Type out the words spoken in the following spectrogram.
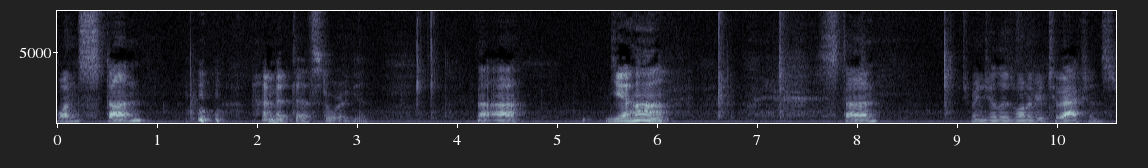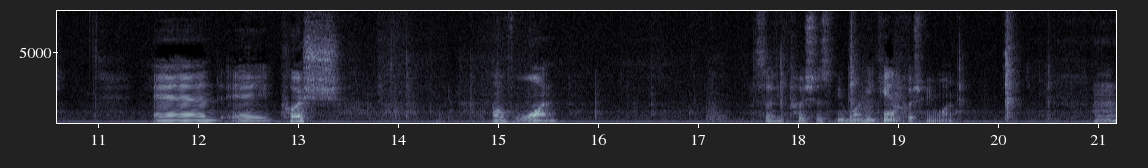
One stun. I'm at death's door again. Uh-uh. Yeah, huh? Stun, which means you lose one of your two actions. And a push of one. So he pushes me one. He can't push me one. Hmm?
